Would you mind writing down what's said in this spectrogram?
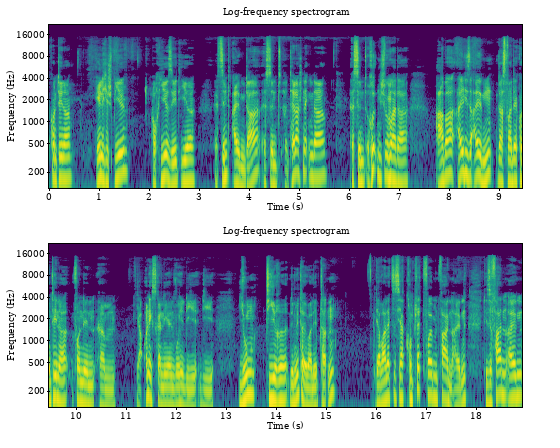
Container, ähnliches Spiel. Auch hier seht ihr, es sind Algen da, es sind äh, Tellerschnecken da, es sind Rückenschwimmer da. Aber all diese Algen, das war der Container von den ähm, ja, Onyx-Garnelen, wo hier die, die Jungtiere den Winter überlebt hatten. Der war letztes Jahr komplett voll mit Fadenalgen. Diese Fadenalgen,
